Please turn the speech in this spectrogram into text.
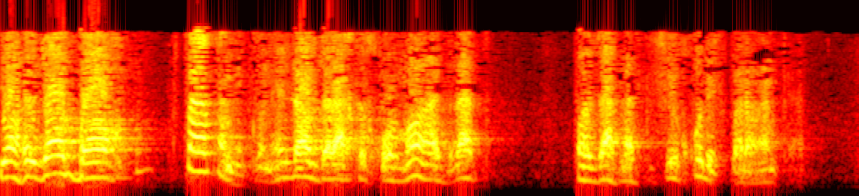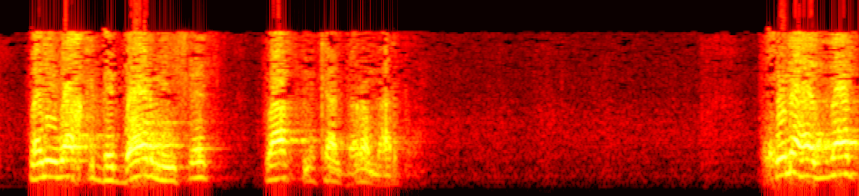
یا هزار باغ فرق می‌کنه هزار درخت خرما حضرت با زحمت کشی خودش فراهم کرد. ولی وقتی به بار میشه وقت می‌کرد برای مردم. خود حضرت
